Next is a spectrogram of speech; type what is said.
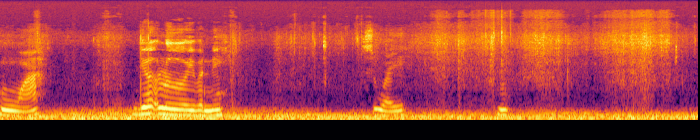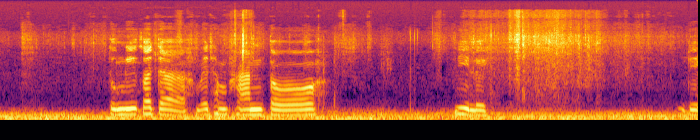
หัว เยอะเลยวันนี้ สวย ตรงนี้ก็จะไว้ทำพันต่อ นี่เลย ดูดิ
